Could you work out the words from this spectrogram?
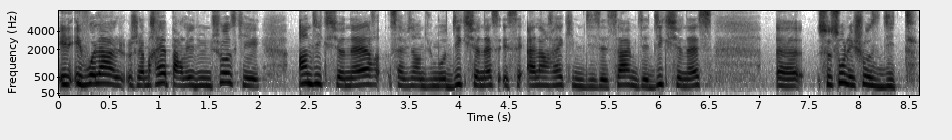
Et, et voilà, j'aimerais parler d'une chose qui est un dictionnaire. Ça vient du mot dictionnaire, et c'est Alain Ray qui me disait ça. Il me disait dictionnaire, euh, ce sont les choses dites.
